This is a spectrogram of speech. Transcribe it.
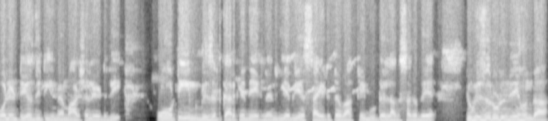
ਵੋਲੰਟੀਅਰਸ ਦੀ ਟੀਮ ਹੈ ਮਾਰਸ਼ਲ ਏਡ ਦੀ, ਉਹ ਟੀਮ ਵਿਜ਼ਿਟ ਕਰਕੇ ਦੇਖ ਲੈਂਦੀ ਹੈ ਵੀ ਇਹ ਸਾਈਟ ਤੇ ਵਾਕਈ ਬੂਟੇ ਲੱਗ ਸਕਦੇ ਆ। ਕਿਉਂਕਿ ਜ਼ਰੂਰੀ ਨਹੀਂ ਹੁੰਦਾ,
